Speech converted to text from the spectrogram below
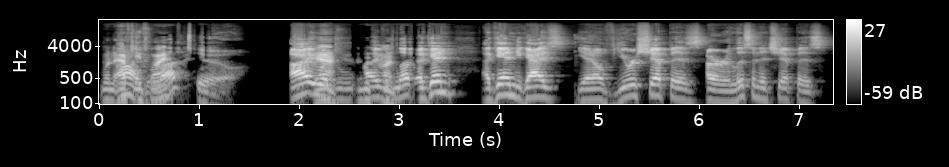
when Oh, after you I'd love to. I Yeah, would. I would love again. Again, you guys. You know, viewership is or listenership is.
